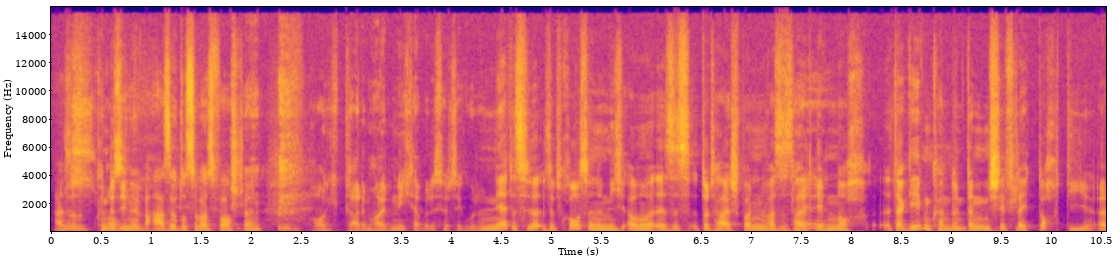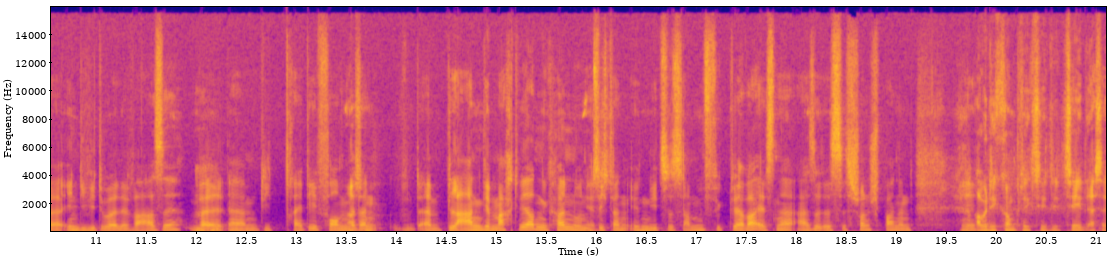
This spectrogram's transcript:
Also das könnte sich eine Vase oder sowas vorstellen. Brauche ich gerade im Heute nicht, aber das hört sich gut an. Nee, das, das brauchst du noch nicht, aber es ist total spannend, was es halt ja, eben noch äh, da geben kann. Und dann entsteht vielleicht doch die äh, individuelle Vase, mhm. weil ähm, die 3D-Form ja dann ähm, plan gemacht werden kann und Jetzt. sich dann irgendwie zusammenfügt, wer weiß. Ne? Also das ist schon spannend. Aber die Komplexität, also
